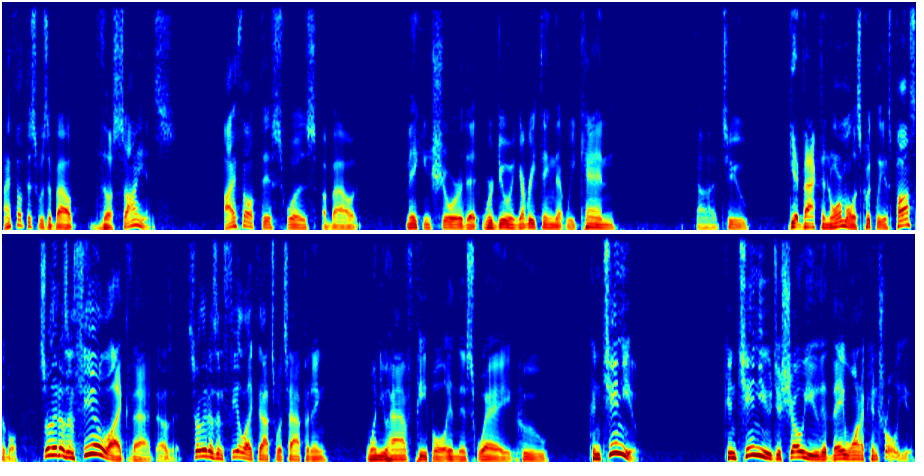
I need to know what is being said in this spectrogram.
I thought this was about the science. I thought this was about making sure that we're doing everything that we can uh, to get back to normal as quickly as possible. Certainly doesn't feel like that, does it? Certainly doesn't feel like that's what's happening when you have people in this way who continue continue to show you that they want to control you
